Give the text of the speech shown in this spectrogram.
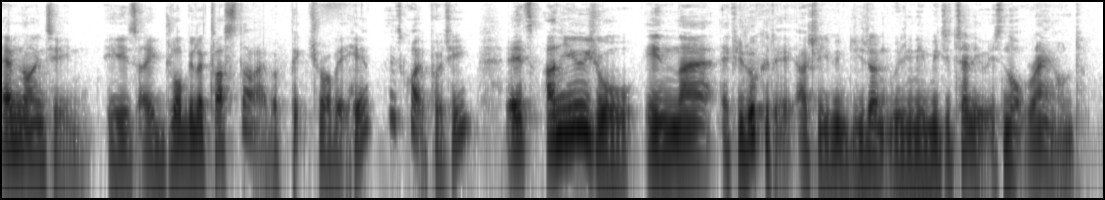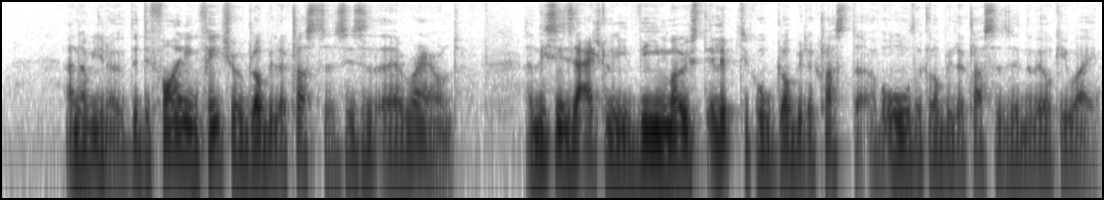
M19 is a globular cluster. I have a picture of it here. It's quite pretty. It's unusual in that if you look at it, actually you don't really need me to tell you, it's not round. And um, you know, the defining feature of globular clusters is that they're round. And this is actually the most elliptical globular cluster of all the globular clusters in the Milky Way.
